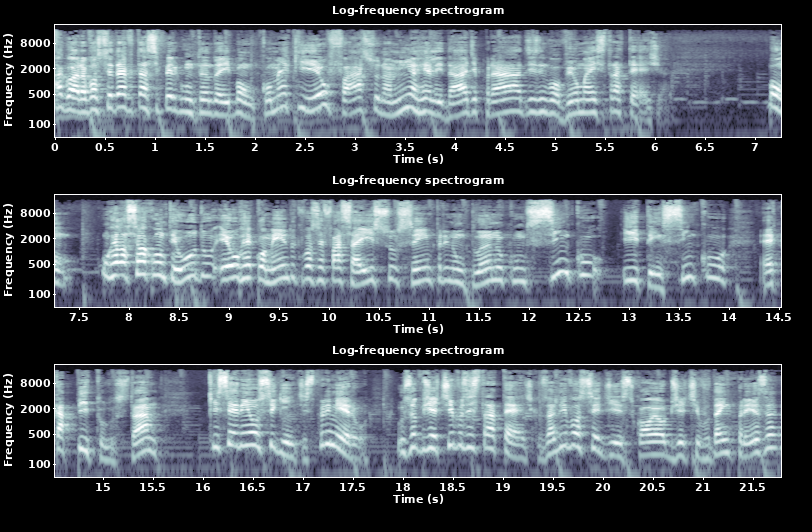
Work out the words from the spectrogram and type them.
Agora, você deve estar se perguntando aí, bom, como é que eu faço na minha realidade para desenvolver uma estratégia? Bom, com relação a conteúdo, eu recomendo que você faça isso sempre num plano com cinco itens, cinco é, capítulos, tá? que seriam os seguintes: primeiro, os objetivos estratégicos. Ali você diz qual é o objetivo da empresa,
